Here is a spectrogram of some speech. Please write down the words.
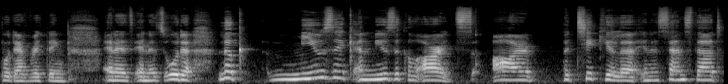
put everything in its in its order. Look, music and musical arts are particular in a sense that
